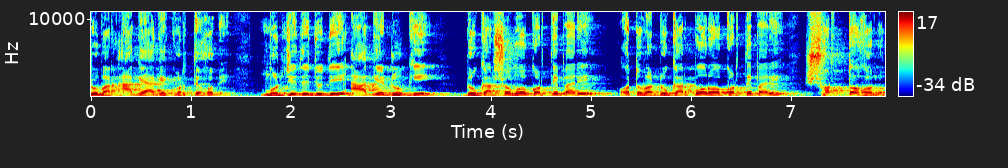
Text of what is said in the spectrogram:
ডুবার আগে আগে করতে হবে। মসজিদে যদি আগে ঢুকি ঢুকার সময় করতে পারি অথবা ঢুকার পরও করতে পারি। শর্ত হলো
